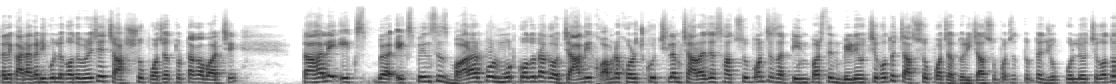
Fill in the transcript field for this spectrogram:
তাহলে কাটাকাটি করলে কত বেড়েছে? চারশো পঁচাত্তর টাকা বাড়ছে। তাহলে এক্স এক্সপেন্সেস বাড়ার পর মোট কত টাকা হচ্ছে? আগে আমরা খরচ করছিলাম চার হাজার সাতশো পঞ্চাশ আর টেন পার্সেন্ট বেড়ে হচ্ছে কত? চারশো পঁচাত্তর। এই চারশো পঁচাত্তরটা যোগ করলে হচ্ছে কত?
